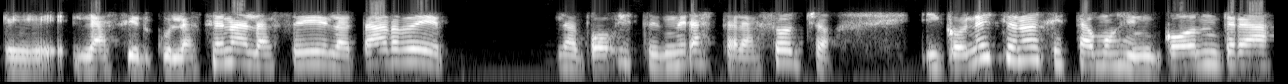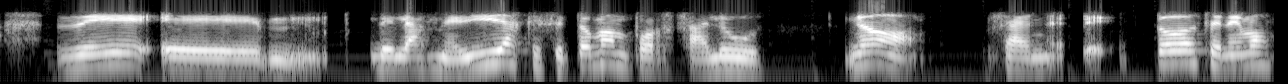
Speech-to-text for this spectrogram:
Eh, la circulación a las seis de la tarde la podés extender hasta las 8. Y con esto no es que estamos en contra de, eh, de las medidas que se toman por salud. No, o sea, eh, todos tenemos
